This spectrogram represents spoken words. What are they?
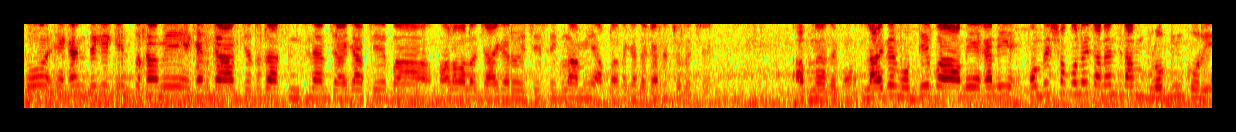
তো এখান থেকে কিন্তু আমি এখানকার যতটা সিনসিনার জায়গা আছে বা ভালো ভালো জায়গা রয়েছে, সেগুলো আমি আপনাদেরকে দেখাতে চলেছে। আপনারা দেখুন লাইভের মধ্যে বা আমি এখানে কম বেশি সকলে জানেন যে আমি ব্লগিং করি।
